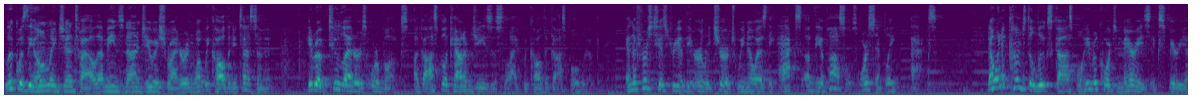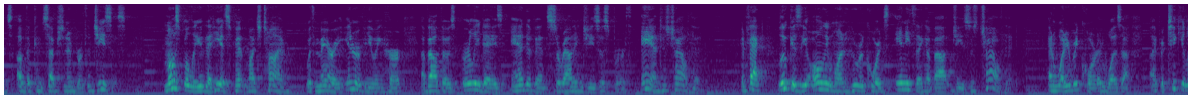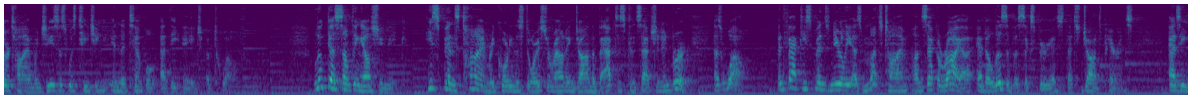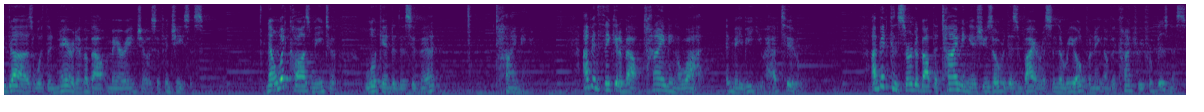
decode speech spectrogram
Luke was the only Gentile, that means non Jewish writer, in what we call the New Testament. He wrote two letters or books a gospel account of Jesus' life, we call the Gospel of Luke, and the first history of the early church we know as the Acts of the Apostles, or simply Acts. Now, when it comes to Luke's gospel, he records Mary's experience of the conception and birth of Jesus. Most believe that he had spent much time with Mary, interviewing her about those early days and events surrounding Jesus' birth and his childhood. In fact, Luke is the only one who records anything about Jesus' childhood. And what he recorded was a, a particular time when Jesus was teaching in the temple at the age of 12. Luke does something else unique. He spends time recording the story surrounding John the Baptist's conception and birth as well. In fact, he spends nearly as much time on Zechariah and Elizabeth's experience, that's John's parents, as he does with the narrative about Mary, Joseph, and Jesus. Now, what caused me to look into this event? Timing. I've been thinking about timing a lot, and maybe you have too. I've been concerned about the timing issues over this virus and the reopening of the country for business.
